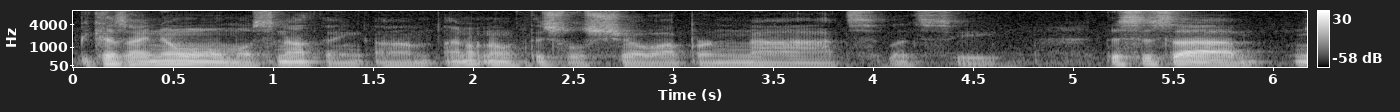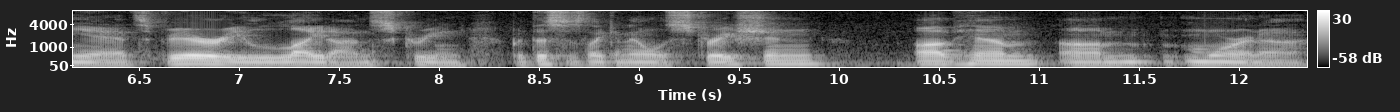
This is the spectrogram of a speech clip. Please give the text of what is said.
because I know almost nothing. Um, I don't know if this will show up or not. Let's see. This is, uh, yeah, it's very light on screen, but this is like an illustration of him, um, more in a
